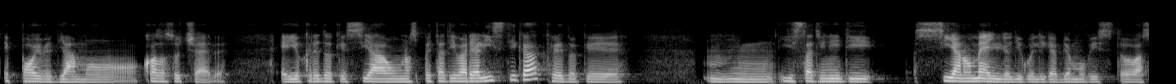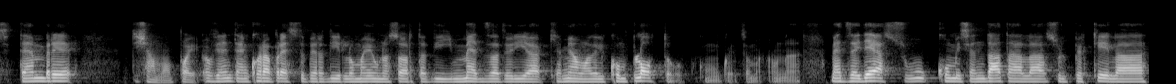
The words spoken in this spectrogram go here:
e poi vediamo cosa succede. E io credo che sia un'aspettativa realistica, credo che mh, mm, gli Stati Uniti siano meglio di quelli che abbiamo visto a settembre diciamo, poi ovviamente è ancora presto per dirlo, ma è una sorta di mezza teoria, chiamiamola del complotto, comunque insomma una mezza idea su come sia andata, la, sul perché la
